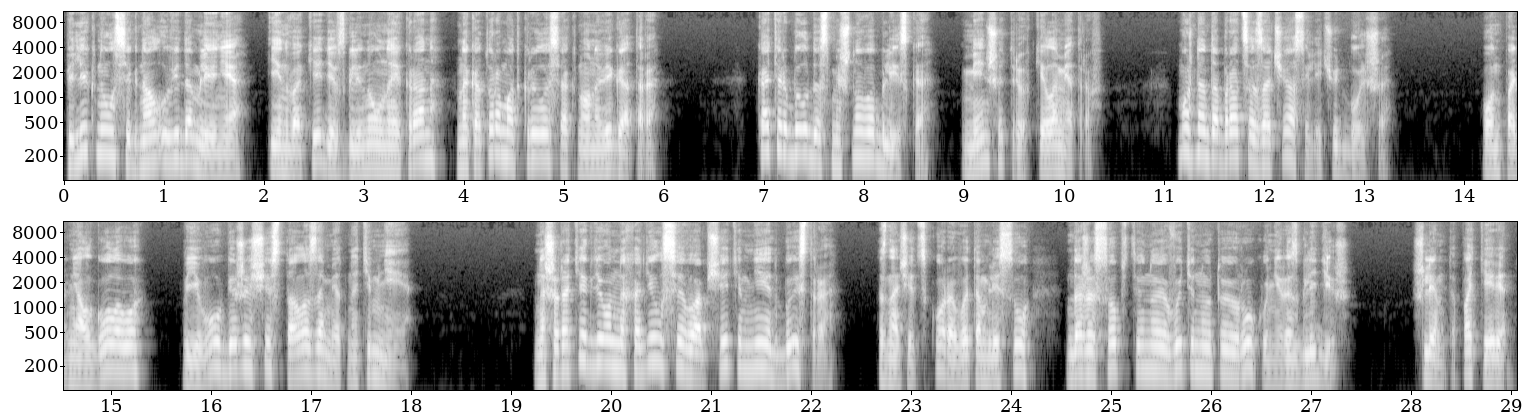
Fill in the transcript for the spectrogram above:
Пиликнул сигнал уведомления, Инвакеди взглянул на экран, на котором открылось окно навигатора. Катер был до смешного близко, меньше трех километров. Можно добраться за час или чуть больше. Он поднял голову, в его убежище стало заметно темнее. На широте, где он находился, вообще темнеет быстро. Значит, скоро в этом лесу даже собственную вытянутую руку не разглядишь. Шлем-то потерян.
